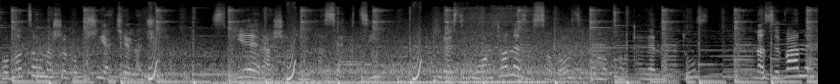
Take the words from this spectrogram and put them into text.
Pomocą naszego przyjaciela dźwięku zbiera się kilka sekcji, które są łączone ze sobą za pomocą elementów nazywanych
